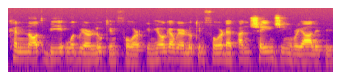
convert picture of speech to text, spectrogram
cannot be what we are looking for. In yoga, we are looking for that unchanging reality.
